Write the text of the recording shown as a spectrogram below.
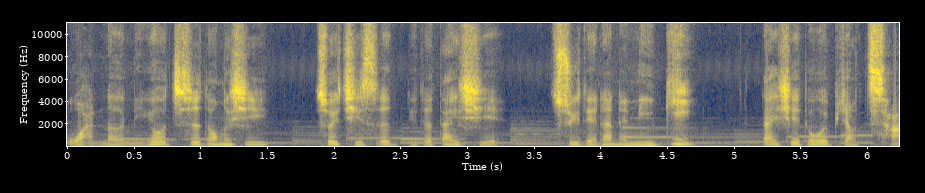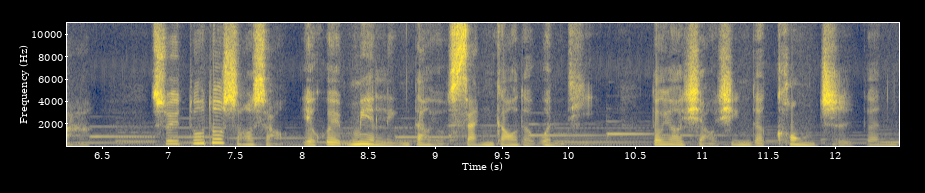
晚了，你又吃东西，所以其实你的代谢随着它的年纪，代谢都会比较差，所以多多少少也会面临到有三高的问题，都要小心的控制跟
